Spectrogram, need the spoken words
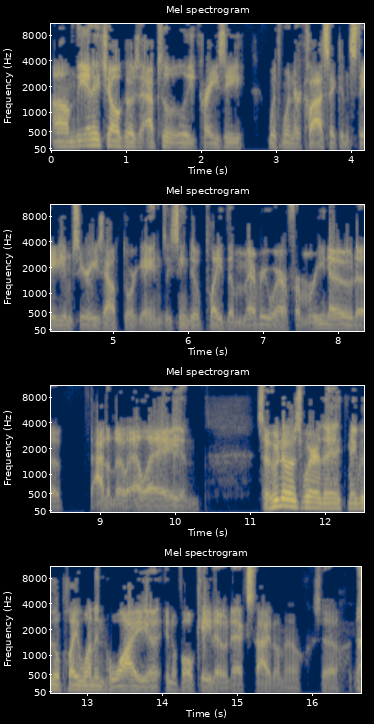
Um, the NHL goes absolutely crazy with Winter Classic and Stadium Series outdoor games. They seem to have played them everywhere from Reno to I don't know LA, and so who knows where they maybe they'll play one in Hawaii uh, in a volcano next. I don't know. So.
